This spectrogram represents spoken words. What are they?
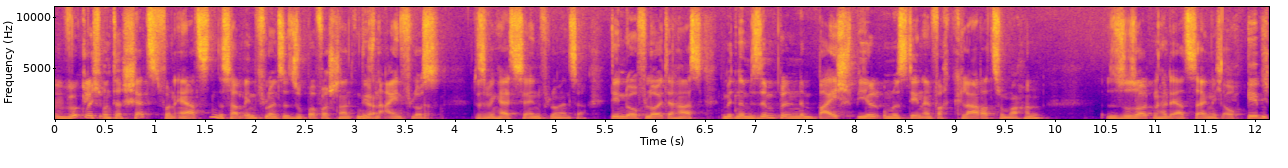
wirklich unterschätzt von Ärzten. Das haben Influencer super verstanden, diesen ja. Einfluss. Ja. Deswegen heißt es ja Influencer, den du auf Leute hast, mit einem simplen Beispiel, um es denen einfach klarer zu machen so sollten halt Ärzte eigentlich auch. Eben,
